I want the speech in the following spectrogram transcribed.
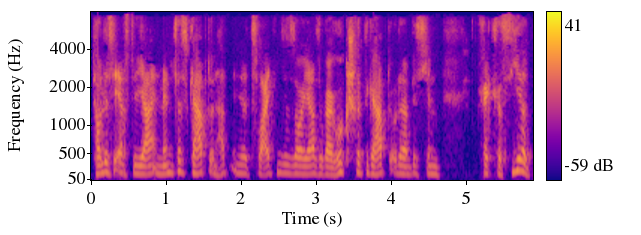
tolles erste Jahr in Memphis gehabt und hat in der zweiten Saison ja sogar Rückschritte gehabt oder ein bisschen regressiert,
